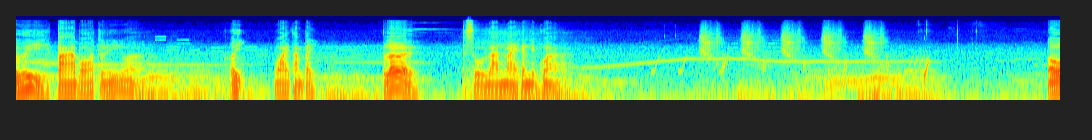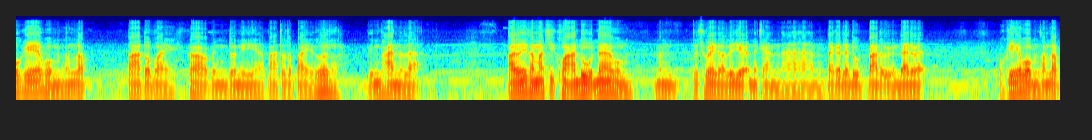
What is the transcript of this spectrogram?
เฮ้ยปลาบอสตัวนี้นี่ว่า เฮ้ยวายทำไป ไปเลยไปสู่ลานใหม่กันดีกว่า โอเคครับผมสำหรับปลาตัวไปก็เป็นตัวนี้นะปลาตัวต่อไปเฮ้ยลิ้นพันหมดแล้วปลาตัวนี้สามารถคลิกขวาดูดได้ครับผม มันจะช่วยเราได้เยอะในการหาอาหาร แต่ก็จะดูดปลาตัวอื่นได้ด้วย โอเคครับผมสำหรับ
